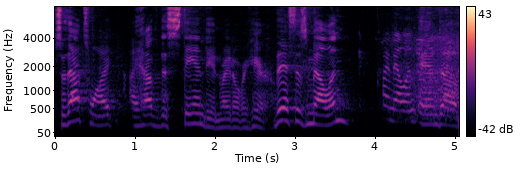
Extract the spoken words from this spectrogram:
So that's why I have this stand-in right over here. This is Melon. Hi, Melon. And um,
